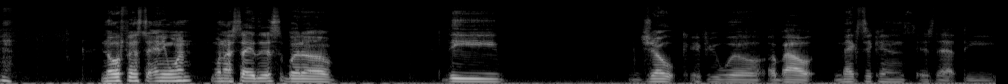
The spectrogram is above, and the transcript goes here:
no offense to anyone when I say this, but uh, the joke, if you will, about Mexicans is that the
